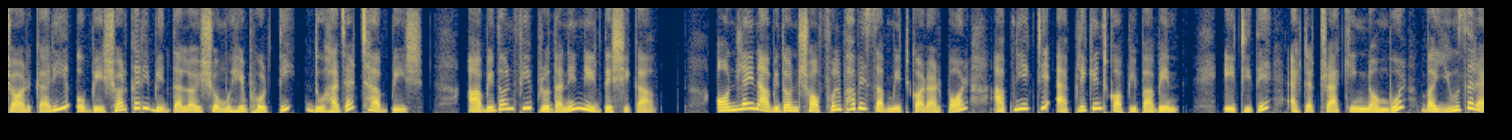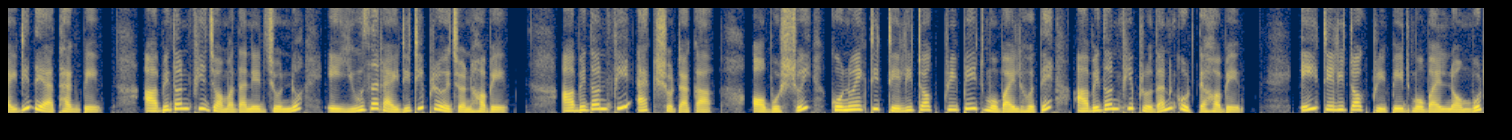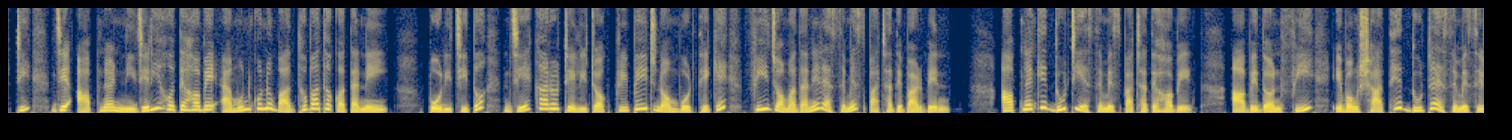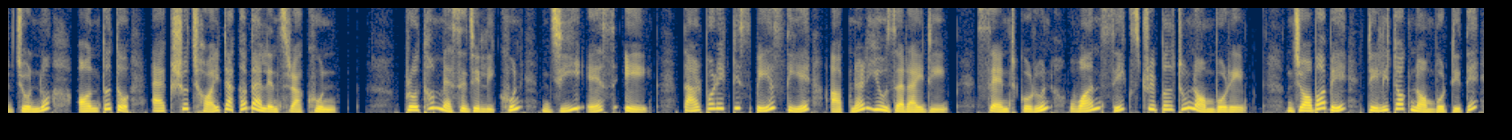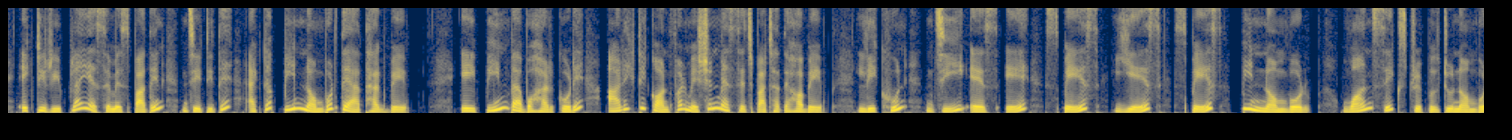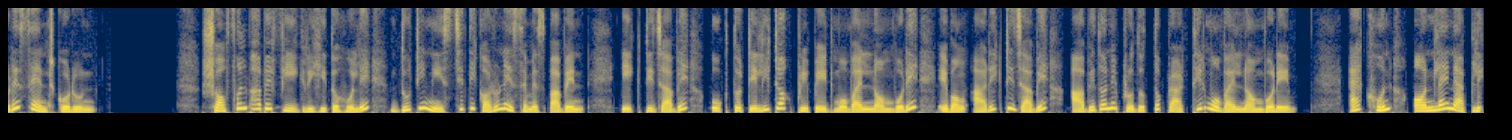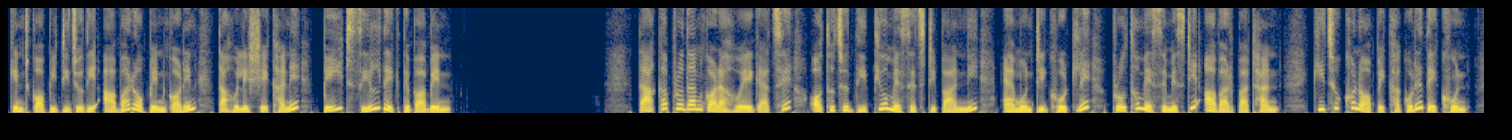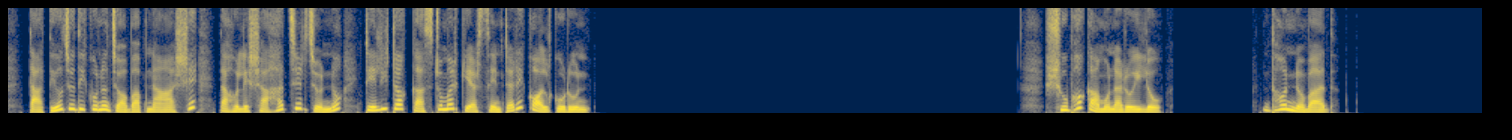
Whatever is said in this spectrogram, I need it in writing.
সরকারি ও বেসরকারি বিদ্যালয়সমূহে ভর্তি দু হাজার ছাব্বিশ। আবেদন ফি প্রদানের নির্দেশিকা। অনলাইন আবেদন সফলভাবে সাবমিট করার পর আপনি একটি অ্যাপ্লিকেন্ট কপি পাবেন। এটিতে একটা ট্র্যাকিং নম্বর বা ইউজার আইডি দেয়া থাকবে। আবেদন ফি জমাদানের জন্য এই ইউজার আইডিটি প্রয়োজন হবে। আবেদন ফি একশো টাকা। অবশ্যই কোনো একটি টেলিটক প্রিপেইড মোবাইল হতে আবেদন ফি প্রদান করতে হবে। এই টেলিটক প্রিপেইড মোবাইল নম্বরটি যে আপনার নিজেরই হতে হবে এমন কোনো বাধ্যবাধকতা নেই। পরিচিত যে কারও টেলিটক প্রিপেইড নম্বর থেকে ফি জমাদানের এসএমএস পাঠাতে পারবেন। আপনাকে দুটি এসএমএস পাঠাতে হবে, আবেদন ফি এবং সাথে দুটা এসএমএসের জন্য অন্তত একশো ছয় টাকা ব্যালেন্স রাখুন। প্রথম মেসেজে লিখুন জিএসএ তারপর একটি স্পেস দিয়ে আপনার ইউজার আইডি সেন্ড করুন ওয়ান সিক্স ট্রিপল টু নম্বরে। জবাবে টেলিটক নম্বরটিতে একটি রিপ্লাই এসএমএস পাবেন, যেটিতে একটা পিন নম্বর দেয়া থাকবে। এই পিন ব্যবহার করে আরেকটি কনফার্মেশন মেসেজ পাঠাতে হবে। লিখুন GSA space yes space pin number. One six triple two নম্বরে সেন্ড করুন। সফলভাবে ফি গৃহীত হলে দুটি নিশ্চিতীকরণ এসএমএস পাবেন। একটি যাবে উক্ত টেলিটক প্রিপেইড মোবাইল নম্বরে এবং আরেকটি যাবে আবেদনে প্রদত্ত প্রার্থীর মোবাইল নম্বরে। এখন অনলাইন অ্যাপ্লিকেন্ট কপিটি যদি আবার ওপেন করেন, তাহলে সেখানে পেইড সিল দেখতে পাবেন। টাকা প্রদান করা হয়ে গেছে, অথচ দ্বিতীয় মেসেজটি পাননি, এমনটি ঘটলে প্রথম এসএমএসটি আবার পাঠান। কিছুক্ষণ অপেক্ষা করে দেখুন। তাতেও যদি কোনো জবাব না আসে, তাহলে সাহায্যের জন্য টেলিটক কাস্টমার কেয়ার সেন্টারে কল করুন। শুভ কামনা রইল। ধন্যবাদ।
